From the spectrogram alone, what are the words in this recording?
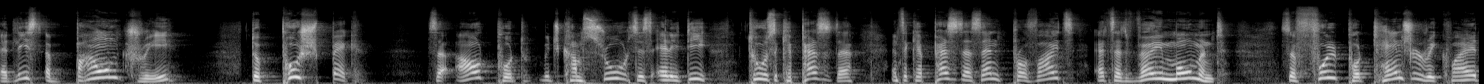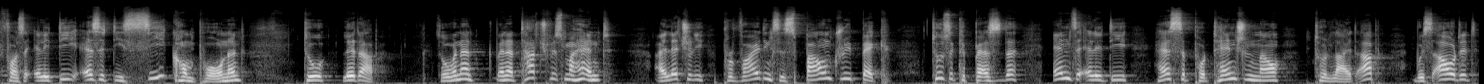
at least a boundary to push back the output which comes through this LED to the capacitor and the capacitor then provides at that very moment the full potential required for the LED as a DC component to lit up. So when I, when I touch with my hand, I literally providing this boundary back to the capacitor and the LED has the potential now to light up. Without it,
